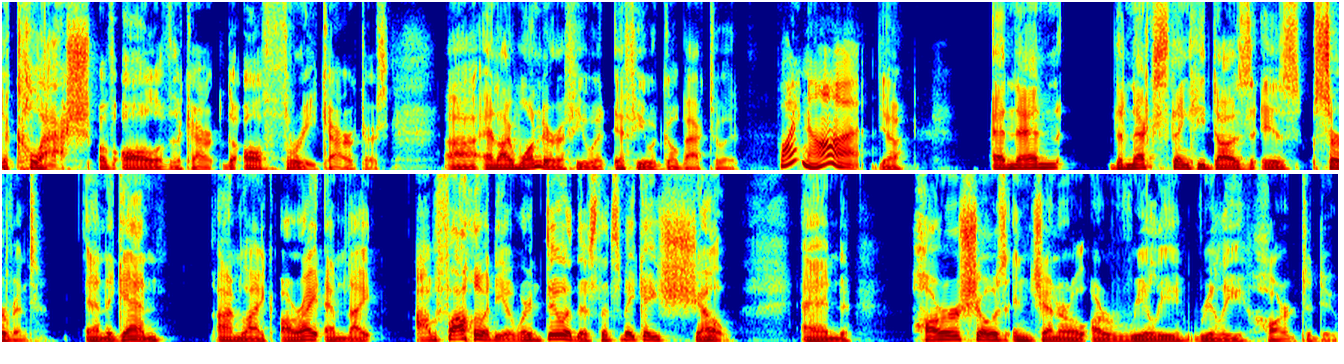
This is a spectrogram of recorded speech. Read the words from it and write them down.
the clash of all of the character, all three characters, uh, and I wonder if he would if he would go back to it. Why not? Yeah, and then the next thing he does is Servant, and again, I'm like, all right, M Night, I'm following you. We're doing this. Let's make a show. And horror shows in general are really really hard to do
